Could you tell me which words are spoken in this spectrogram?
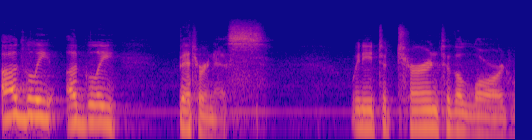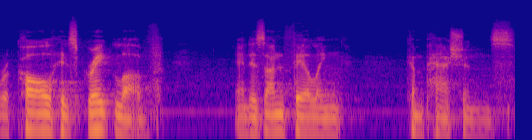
ugly, ugly bitterness. We need to turn to the Lord, recall his great love and his unfailing compassions.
